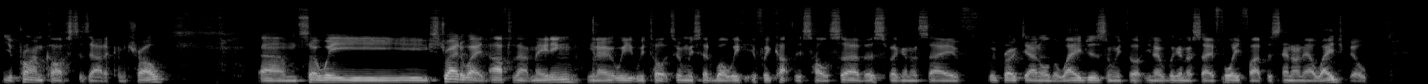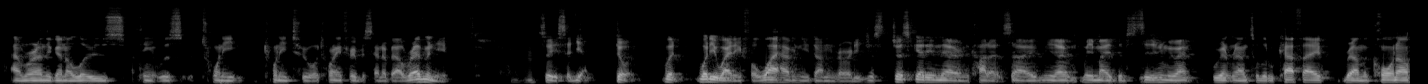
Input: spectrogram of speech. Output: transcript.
your prime cost is out of control." Um, so we straight away after that meeting, you know, we, we talked to him. We said, well, we, if we cut this whole service, we're going to save. We broke down all the wages, and we thought, you know, we're going to save forty five percent on our wage bill, and we're only going to lose, I think it was 20, 22 or twenty three percent of our revenue. Mm-hmm. So he said, yeah, do it. What what are you waiting for? Why haven't you done it already? Just just get in there and cut it. So you know, we made the decision. We went we went around to a little cafe around the corner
